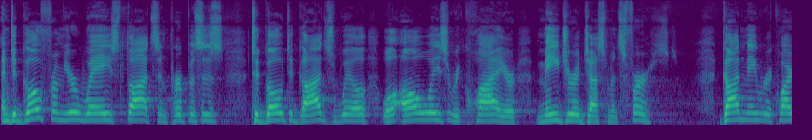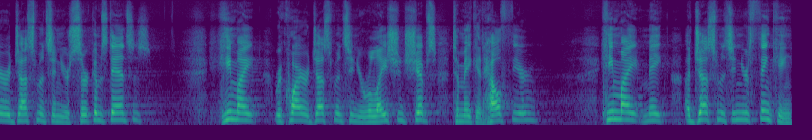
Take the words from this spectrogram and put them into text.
And to go from your ways, thoughts, and purposes to go to God's will will always require major adjustments first. God may require adjustments in your circumstances. He might require adjustments in your relationships to make it healthier. He might make adjustments in your thinking.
